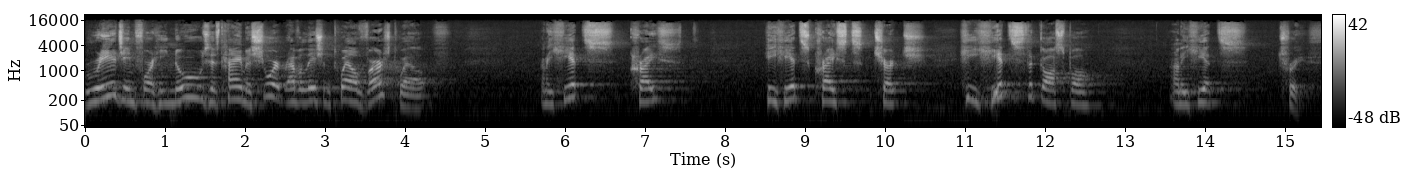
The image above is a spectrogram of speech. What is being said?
raging for he knows his time is short. Revelation 12, verse 12. And he hates Christ, he hates Christ's church. He hates the gospel and he hates truth.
